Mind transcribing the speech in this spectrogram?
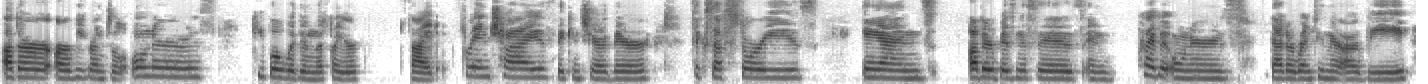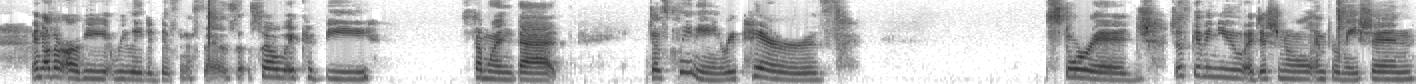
other RV rental owners, people within the Fireside franchise. They can share their success stories and other businesses and private owners that are renting their RV and other RV related businesses. So it could be someone that does cleaning, repairs, storage, just giving you additional information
